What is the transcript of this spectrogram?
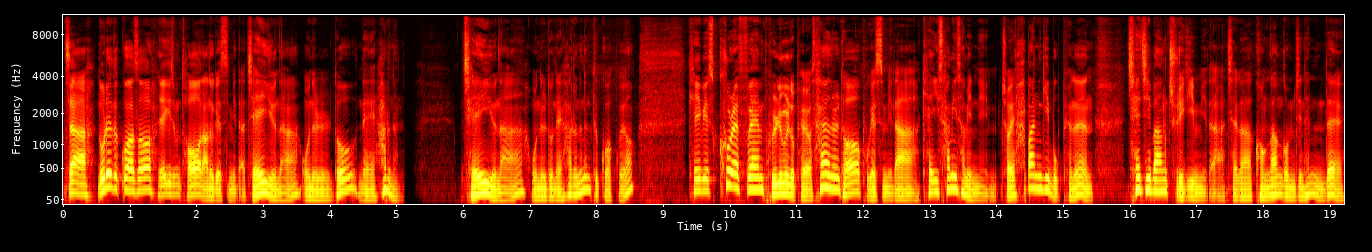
자, 노래 듣고 와서 얘기 좀 더 나누겠습니다. 제이유나, 오늘도 내 하루는. 제이유나, 오늘도 내 하루는 듣고 왔고요. KBS 쿨 FM 볼륨을 높여요. 사연을 더 보겠습니다. K3232님, 저의 하반기 목표는 체지방 줄이기입니다. 제가 건강검진 했는데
